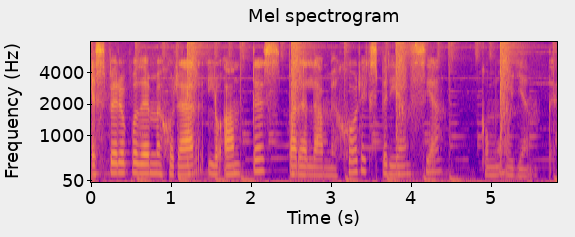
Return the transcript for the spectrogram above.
Espero poder mejorar lo antes para la mejor experiencia como oyente.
